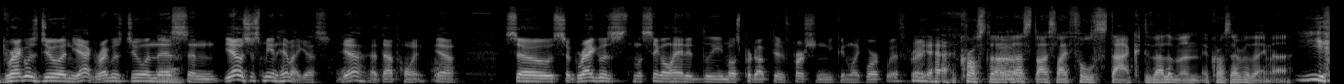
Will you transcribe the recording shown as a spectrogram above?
Greg was doing, yeah, Greg was doing this, yeah. and yeah, it was just me and him, I guess. Yeah, yeah at that point, yeah. So, so Greg was single-handedly most productive person you can like work with, right? Yeah, across the uh, that's that's like full stack development across everything there. Yeah,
